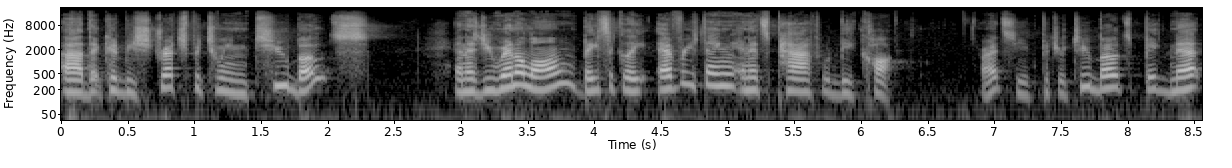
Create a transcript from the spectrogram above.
uh, that could be stretched between two boats. And as you went along, basically everything in its path would be caught. All right, so you picture two boats, big net.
